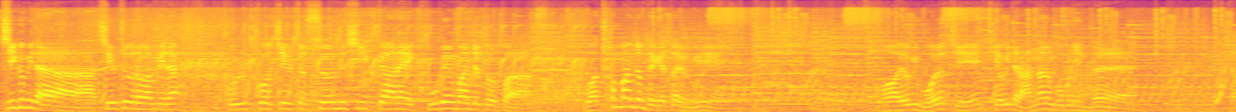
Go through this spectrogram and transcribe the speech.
지금이다. 질주 들어갑니다. 불꽃 질주 순식간에 900만 점 돌파. 와, 1000만 점 되겠다, 여기. 와, 여기 뭐였지? 기억이 잘 안 나는 부분인데. 자,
